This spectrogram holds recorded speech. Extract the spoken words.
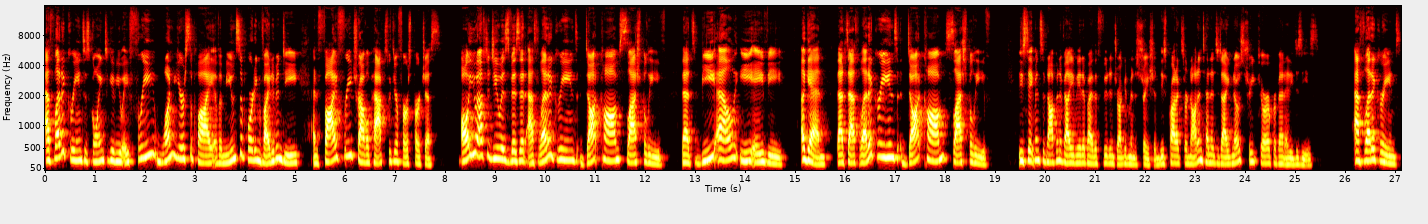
Athletic Greens is going to give you a free one year supply of immune supporting vitamin D and five free travel packs with your first purchase. All you have to do is visit athleticgreens.com slash bleav. That's B L E A V. Again, that's athleticgreens.com slash bleav. These statements have not been evaluated by the Food and Drug Administration. These products are not intended to diagnose, treat, cure, or prevent any disease. Athletic Greens,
